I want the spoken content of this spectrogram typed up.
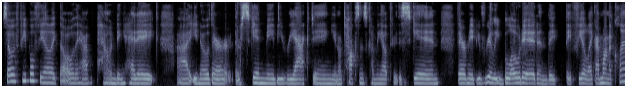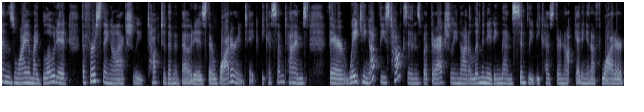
So if people feel like oh they have pounding headache, uh, you know, their their skin may be reacting, you know, toxins coming out through the skin, they're maybe really bloated and they they feel like I'm on a cleanse. Why am I bloated? The first thing I'll actually talk to them about is their water intake because sometimes they're waking up these toxins, but they're actually not eliminating them simply because they're not getting enough water.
